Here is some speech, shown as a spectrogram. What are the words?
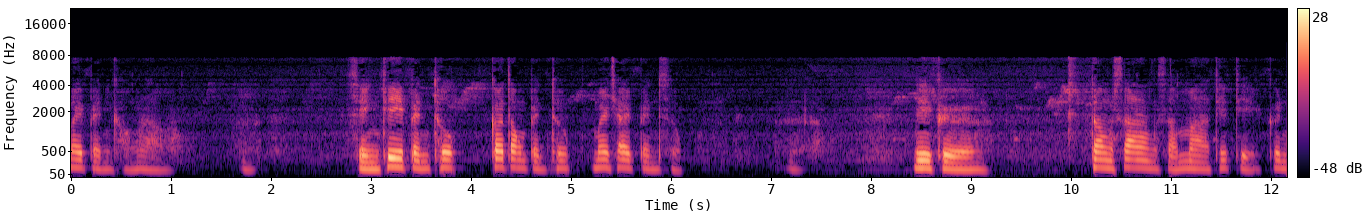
ไม่เป็นของเรา สิ่งที่เป็นทุกข์ก็ต้องเป็นทุกข์ไม่ใช่เป็นสุข นี่คือต้องสร้างสัมมาทิฏฐิขึ้น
